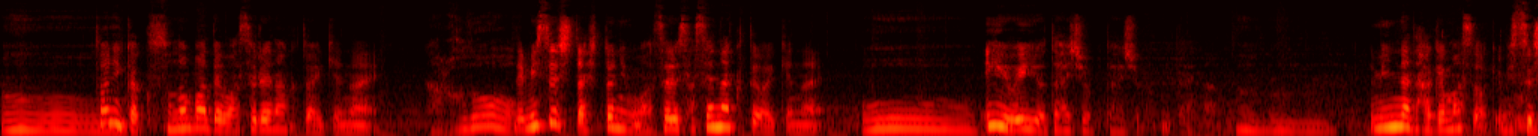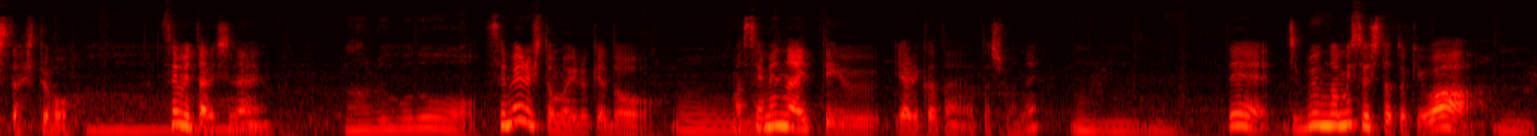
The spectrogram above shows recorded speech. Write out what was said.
うんうんうん。とにかくその場で忘れなくてはいけない。なるほど。でミスした人にも忘れさせなくてはいけない。おおいいよいいよ大丈夫大丈夫みたいな。うんうんうん。でみんなで励ますわけミスした人を。責めたりしないなるほど、責める人もいるけど、うんまあ、責めないっていうやり方なの私はね。うんうんで自分がミスした時はうん。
